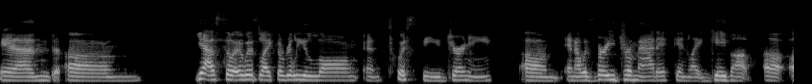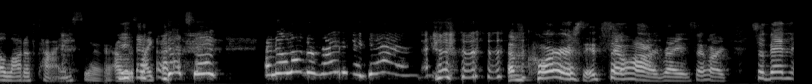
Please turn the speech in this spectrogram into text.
and um, yeah, so it was like a really long and twisty journey. Um, and I was very dramatic and like gave up a, a lot of times where I was yeah. like, "That's it." I'm no longer writing again. of course, it's so hard, right? It's so hard. So then,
